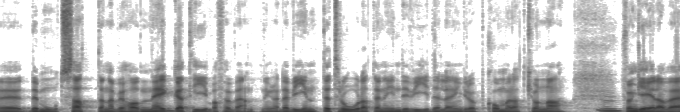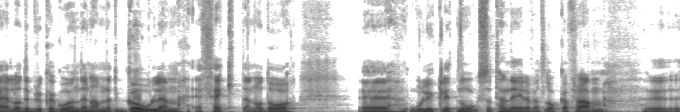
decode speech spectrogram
eh, det motsatta när vi har negativa förväntningar. Där vi inte tror att en individ eller en grupp kommer att kunna mm. fungera väl. Och det brukar gå under namnet Golem-effekten. Och då, eh, olyckligt nog, så tenderar vi att locka fram Eh,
